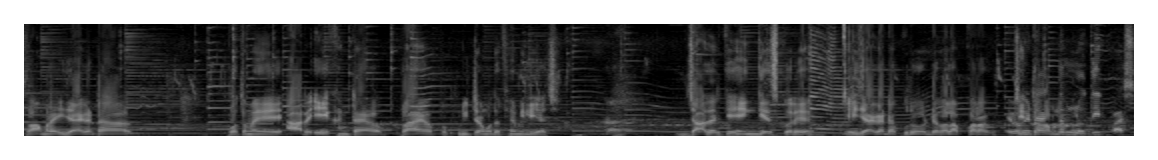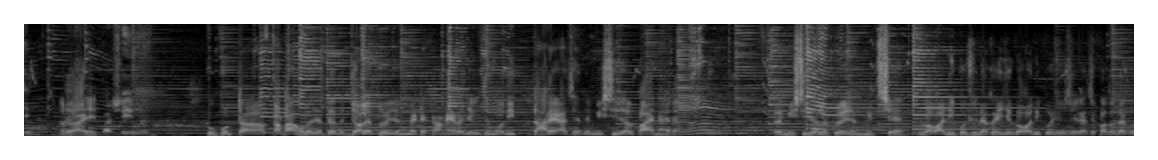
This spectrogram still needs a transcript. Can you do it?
তো আমরা এই জায়গাটা প্রথমে আর এখানটা প্রায় কুড়িটার মতো ফ্যামিলি আছে। হ্যাঁ, যাদেরকে এঙ্গেজ করে এই জায়গাটা পুরো ডেভেলপ করার চিন্তা ভাবনা নদীর পাশে. পাশেই নদী। পুকুরটা কাটা হলো যাতে জলের প্রয়োজন মেটে কারণ এরা যেহেতু নদীর ধারে আছে মিষ্টি জল পায় না এরা। মিষ্টি জলের প্রয়োজন মিটছে। গবাদি পশু দেখো এই যে গবাদি পশু এসে গেছে কত দেখো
